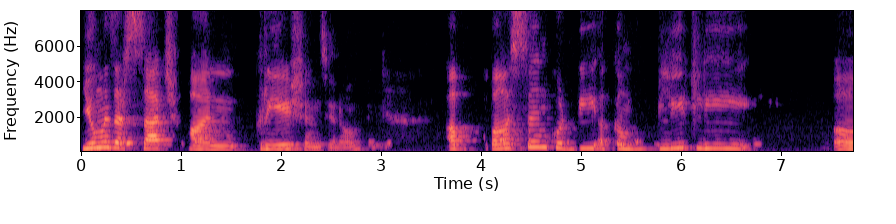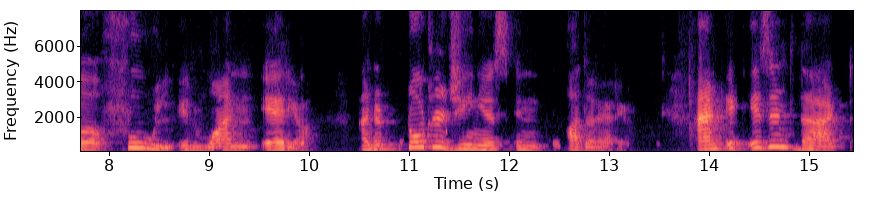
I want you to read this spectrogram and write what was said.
Humans are such fun creations you know? A person could be a completely uh, fool in one area and a total genius in other area. And it isn't that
